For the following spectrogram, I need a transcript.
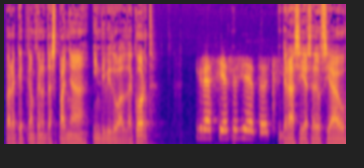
per aquest Campionat d'Espanya individual, d'acord? Gràcies, gràcies a tots. Gràcies, adeu-siau.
